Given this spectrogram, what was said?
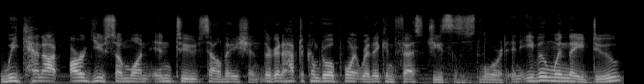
We cannot argue someone into salvation. They're going to have to come to a point where they confess Jesus is Lord. And even when they do,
